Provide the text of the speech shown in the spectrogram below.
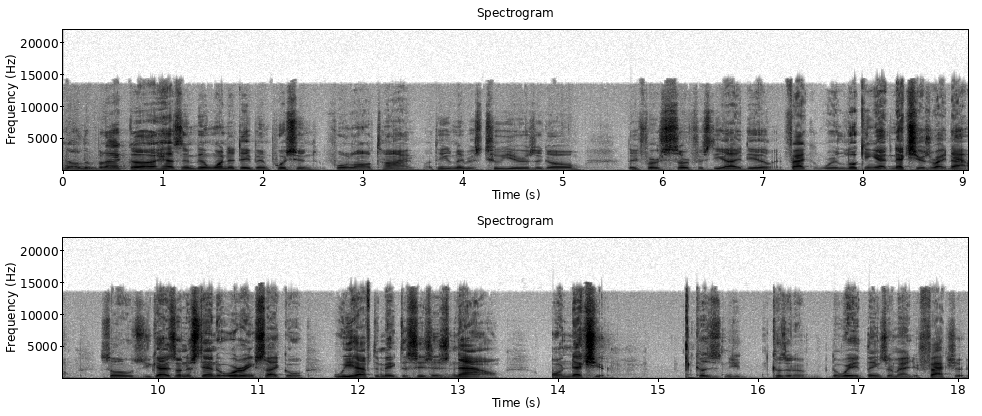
no, the black uh, hasn't been one that they've been pushing for a long time. I think maybe it was two years ago they first surfaced the idea. In fact, we're looking at next year's right now. So you guys understand the ordering cycle, we have to make decisions now on next year because because of the, the way things are manufactured.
